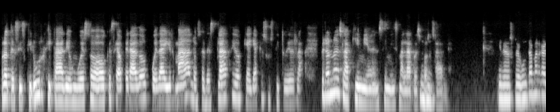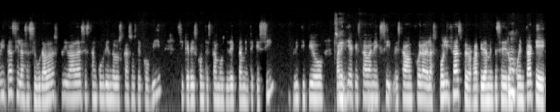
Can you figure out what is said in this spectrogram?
prótesis quirúrgica de un hueso que se ha operado pueda ir mal o se desplace o que haya que sustituirla, pero no es la quimio en sí misma la responsable. Mira, nos pregunta Margarita si las aseguradoras privadas están cubriendo los casos de COVID. Si queréis, contestamos directamente que sí. En principio parecía que estaban, estaban fuera de las pólizas, pero rápidamente se dieron ah. cuenta que,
